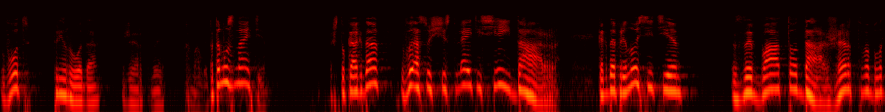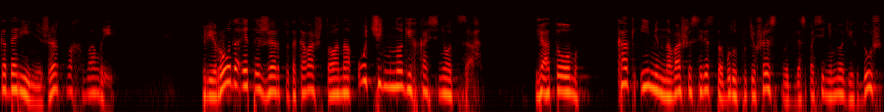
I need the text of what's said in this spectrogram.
Вот природа жертвы хвалы. Потому знайте, что когда вы осуществляете сей дар, когда приносите зебато да, жертва благодарения, жертва хвалы, природа этой жертвы такова, что она очень многих коснется. И о том, как именно ваши средства будут путешествовать для спасения многих душ,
